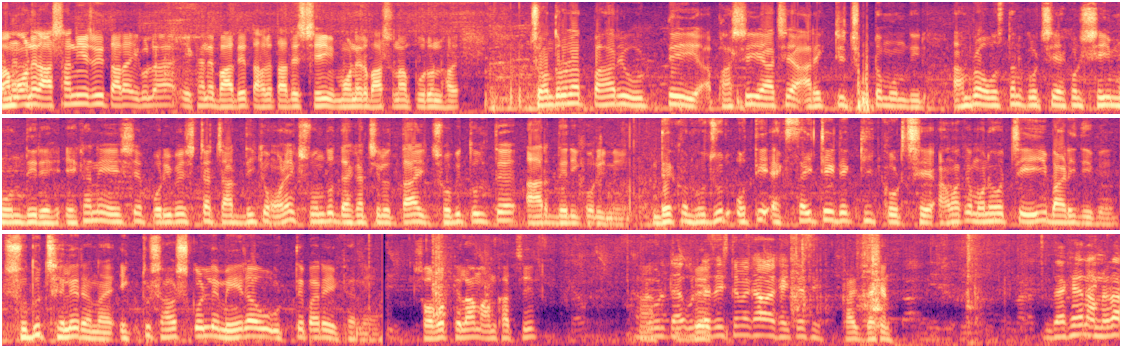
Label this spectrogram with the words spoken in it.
বা মনের আশা নিয়ে যদি তারা এগুলা এখানে বাঁধে তাহলে তাদের সেই মনের বাসনা পূরণ হয়। চন্দ্রনাথ পাহাড়ে উঠতেই পাশেই আছে আরেকটি ছোট মন্দির। আমরা অবস্থান করছি এখন সেই মন্দিরে। এখানে এসে পরিবেশটা চারদিকে অনেক সুন্দর দেখাচ্ছিল তাই ছবি তুলতে আর দেরি করিনি। দেখুন হুজুর অতি এক্সাইটেড কি করছে আমাকে মনে হচ্ছে এই বাড়ি দিবে। শুধু ছেলেরা না একটু সাহস করলে মেয়েরাও উঠতে পারে এখানে। শরবত খেলাম আম খাচ্ছি। দেখেন। দেখেন আপনারা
